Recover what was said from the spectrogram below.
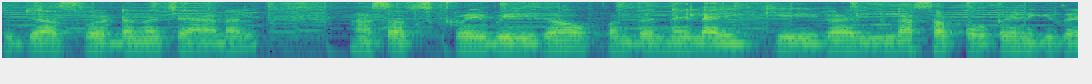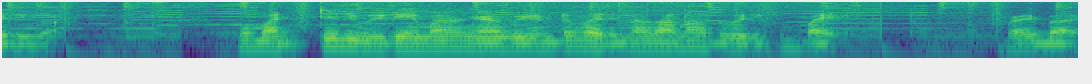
സുജാസ് വേർഡ് എന്ന ചാനൽ സബ്സ്ക്രൈബ് ചെയ്യുക. ഒപ്പം തന്നെ ലൈക്ക് ചെയ്യുക. എല്ലാ സപ്പോർട്ടും എനിക്ക് തരിക. അപ്പോൾ മറ്റൊരു വീഡിയോയുമായി ഞാൻ വീണ്ടും വരുന്നതാണ്. അതുവരെയും ബൈ ബൈ ബൈ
